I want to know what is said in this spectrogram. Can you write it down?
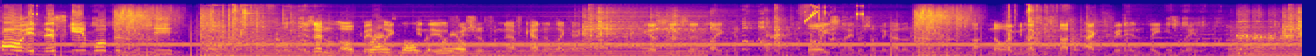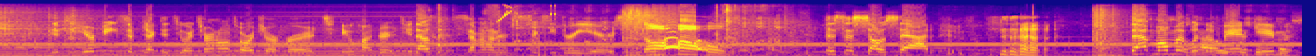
Oh, in this game, Lolbit's a she. Yeah. Isn't Lolbit Friends like in the real. official FNAF canon like a he? Because he's in like Boys Night or something, I don't know. Not, no, I mean like he's not activated in Ladies Night. Dipsy, you're being subjected to eternal torture for 200, 2,763 years. No! This is so sad. That moment when Oh, the fan freaking game piss.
